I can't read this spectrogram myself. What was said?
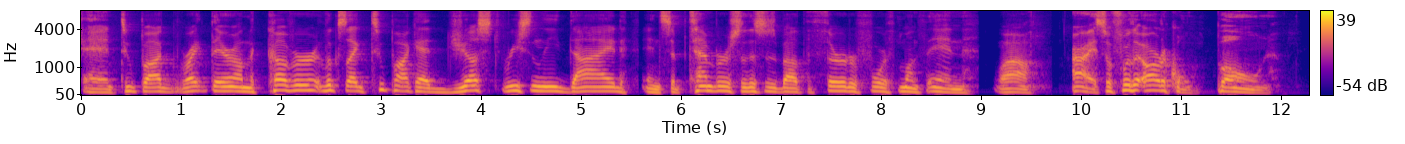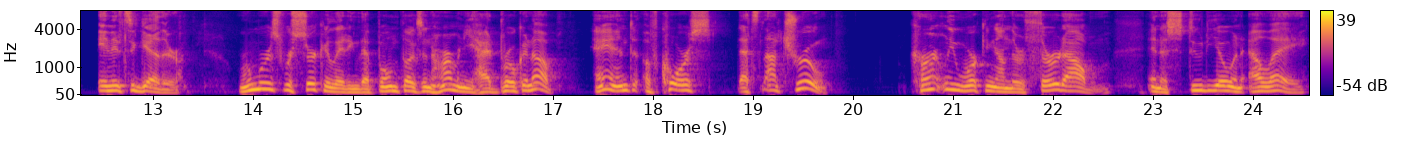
And Tupac right there on the cover. It looks like Tupac had just recently died in September, so this is about the third or fourth month in. Wow. All right, so for the article, Bone, In It Together, rumors were circulating that Bone Thugs-N-Harmony had broken up. And, of course, that's not true. Currently working on their third album in a studio in LA,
